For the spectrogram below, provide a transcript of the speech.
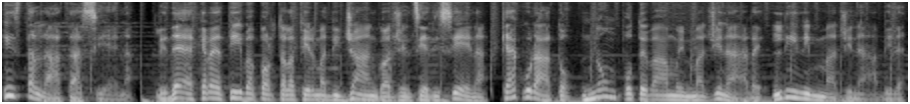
installata a Siena. L'idea creativa porta la firma di Django, agenzia di Siena, che ha curato Non potevamo immaginare l'inimmaginabile,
